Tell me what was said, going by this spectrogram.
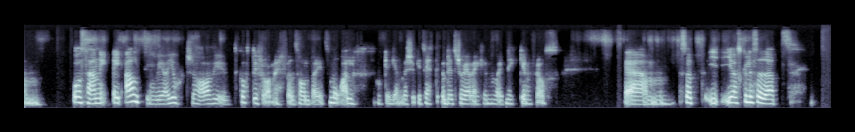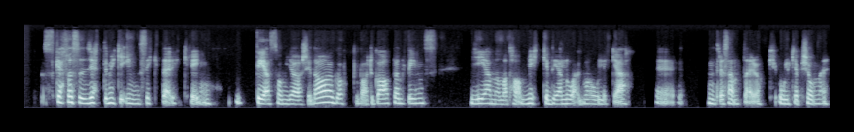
Um, och sen i allting vi har gjort så har vi utgått ifrån FNs hållbarhetsmål och Agenda 2030 och det tror jag verkligen har varit nyckeln för oss. Um, så att jag skulle säga att skaffa sig jättemycket insikter kring det som görs idag och vart gapen finns genom att ha mycket dialog med olika eh, intressenter och olika personer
